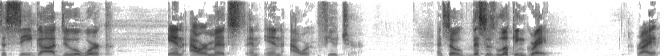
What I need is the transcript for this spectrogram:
to see God do a work in our midst and in our future. And so this is looking great, right?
